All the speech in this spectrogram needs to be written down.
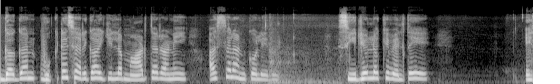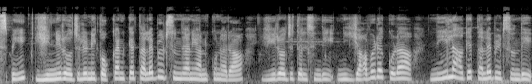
గగన్ ఒకటేసారిగా ఇలా మాడతారని అస్సలు అనుకోలేదు. సీరియల్లోకి వెళ్తే ఎస్పీ ఇన్ని రోజులు నీ కుక్కనికే తల బీడ్సుంది అని అనుకున్నారా ఈరోజు తెలిసింది నీ ఆవిడ కూడా నీలాగే తల బీడ్సుంది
